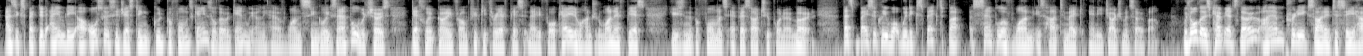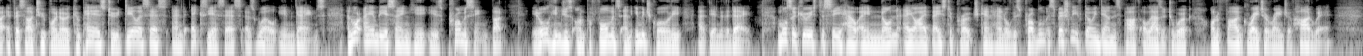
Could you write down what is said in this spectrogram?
As expected, AMD are also suggesting good performance gains, although again, we only have one single example, which shows Deathloop going from 53 FPS at native 4K to 101 FPS using the performance FSR 2.0 mode. That's basically what we'd expect, but a sample of one is hard to make any judgments over. With all those caveats though, I am pretty excited to see how FSR 2.0 compares to DLSS and XeSS as well in games. And what AMD is saying here is promising, but it all hinges on performance and image quality at the end of the day. I'm also curious to see how a non-AI based approach can handle this problem, especially if going down this path allows it to work on a far greater range of hardware.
